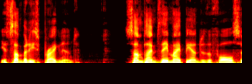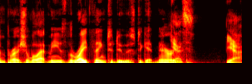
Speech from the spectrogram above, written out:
If somebody's pregnant, sometimes they might be under the false impression. Well, that means the right thing to do is to get married. Yes. Yeah.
